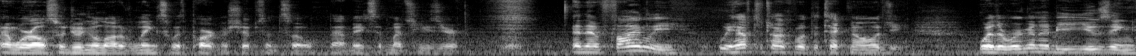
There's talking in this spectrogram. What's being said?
and we're also doing a lot of links with partnerships, and so that makes it much easier. And then finally, we have to talk about the technology, whether we're going to be using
